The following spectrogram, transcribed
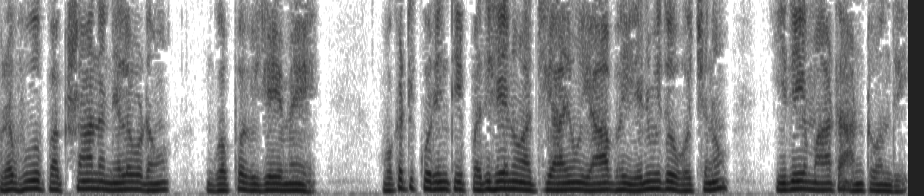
ప్రభువు పక్షాన నిలవడం గొప్ప విజయమే. ఒకటి కొరింతి పదిహేను అధ్యాయం యాభై ఎనిమిదో వచనం ఇదే మాట అంటోంది.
